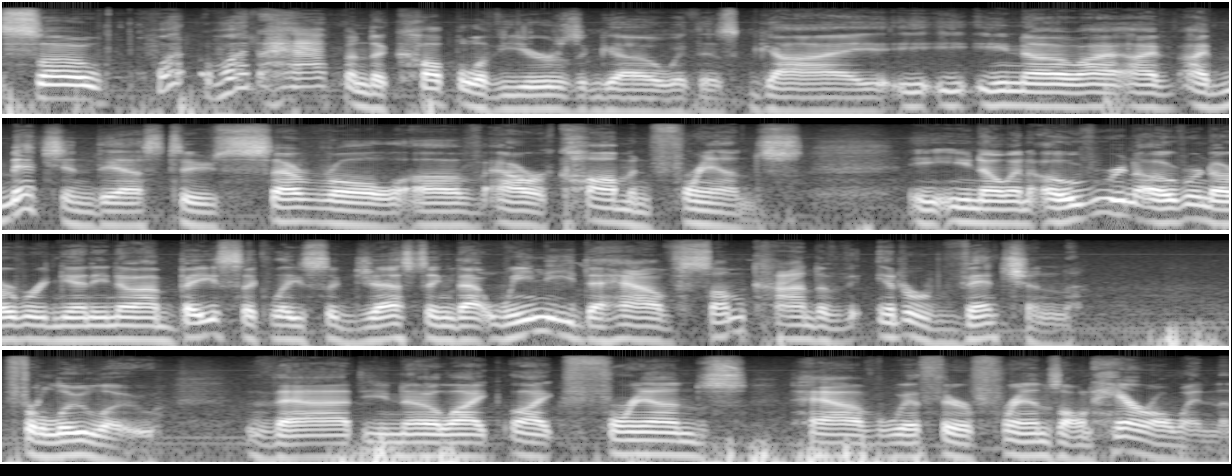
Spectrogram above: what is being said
so what what happened a couple of years ago with this guy? Y- y- You know, I, I've I've mentioned this to several of our common friends. You know, and over and over and over again, you know, I'm basically suggesting that we need to have some kind of intervention for Lulu that you know like like friends have with their friends on heroin.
